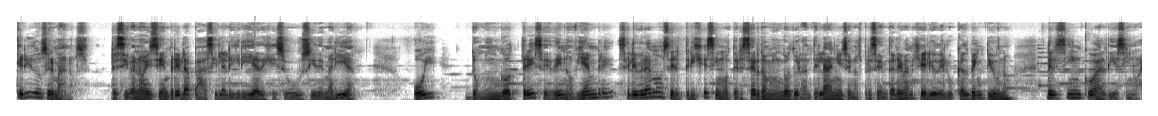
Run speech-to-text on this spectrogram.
Queridos hermanos, reciban hoy siempre la paz y la alegría de Jesús y de María. Hoy, domingo 13 de noviembre, celebramos el trigésimo tercer domingo durante el año y se nos presenta el Evangelio de Lucas 21, del 5 al 19.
